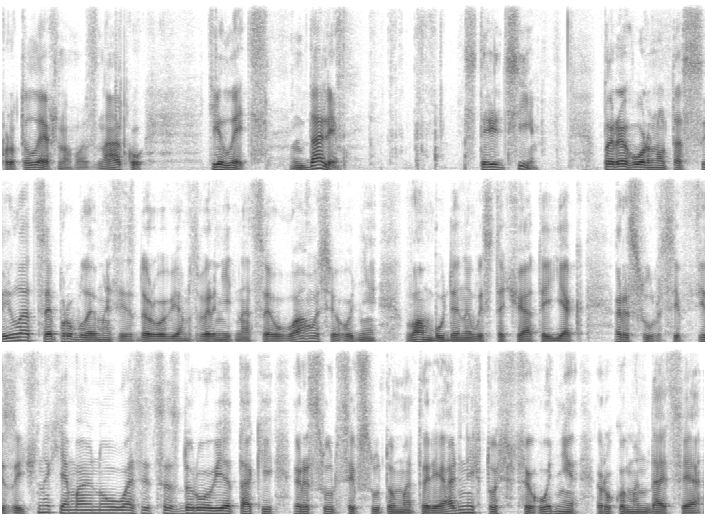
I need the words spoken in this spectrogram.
протилежного знаку тілець. Далі, стрільці. Перегорнута сила це проблеми зі здоров'ям. Зверніть на це увагу. Сьогодні вам буде не вистачати як ресурсів фізичних, я маю на увазі це здоров'я, так і ресурсів суто матеріальних. Тож сьогодні рекомендація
